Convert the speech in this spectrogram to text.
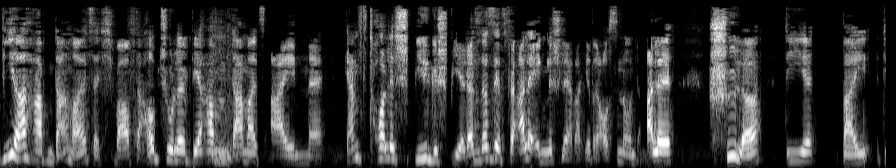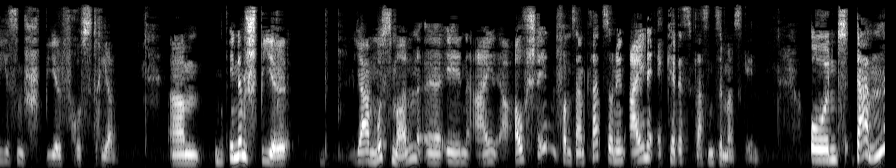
Wir haben damals, ich war auf der Hauptschule, wir haben damals ein ganz tolles Spiel gespielt. Also das ist jetzt für alle Englischlehrer hier draußen und alle Schüler, die bei diesem Spiel frustrieren. Ähm, in dem Spiel ja, muss man äh, in ein, aufstehen von seinem Platz und in eine Ecke des Klassenzimmers gehen. Und dann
